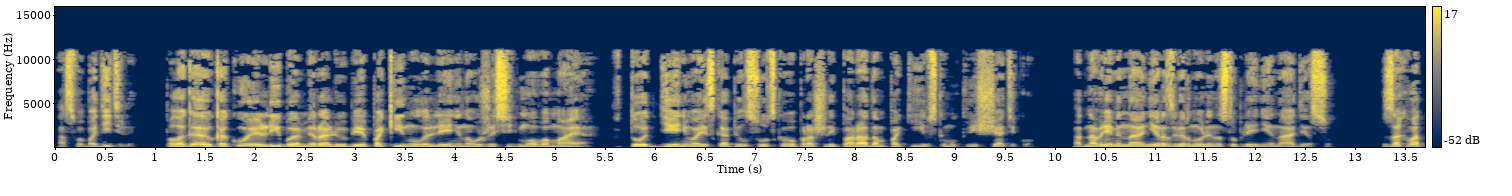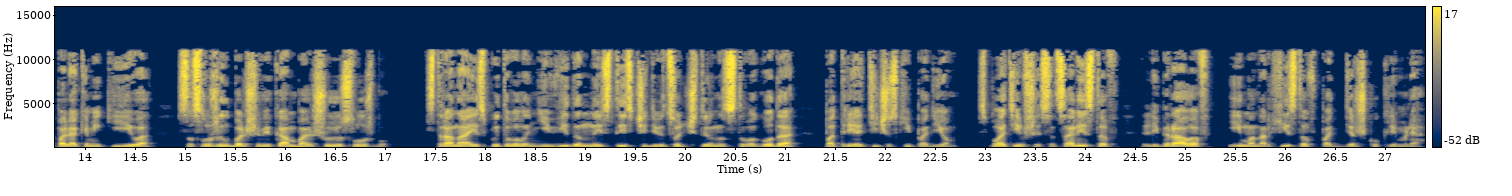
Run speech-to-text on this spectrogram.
освободители. Полагаю, какое-либо миролюбие покинуло Ленина уже 7 мая. В тот день войска Пилсудского прошли парадом по Киевскому Крещатику. Одновременно они развернули наступление на Одессу. Захват поляками Киева сослужил большевикам большую службу. Страна испытывала невиданный с 1914 года патриотический подъем, сплотивший социалистов, либералов и монархистов в поддержку Кремля.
